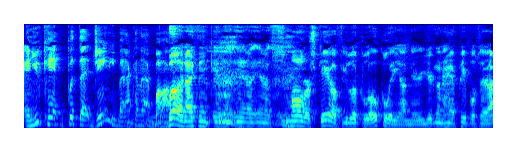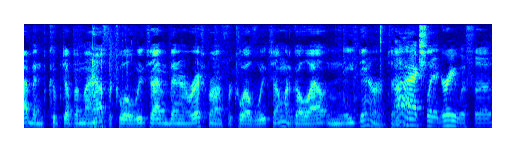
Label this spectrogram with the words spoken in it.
and you can't put that genie back in that bottle. But I think in a, in a, in a smaller scale, if you look locally on there, you're going to have people say, "I've been cooped up in my house for 12 weeks. I haven't been in a restaurant for 12 weeks. I'm going to go out and eat dinner tonight. I actually agree with uh,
